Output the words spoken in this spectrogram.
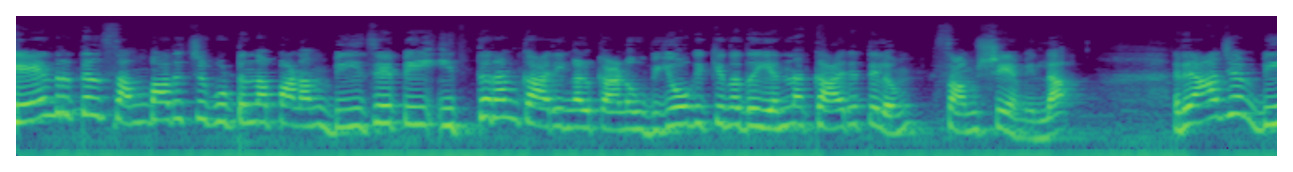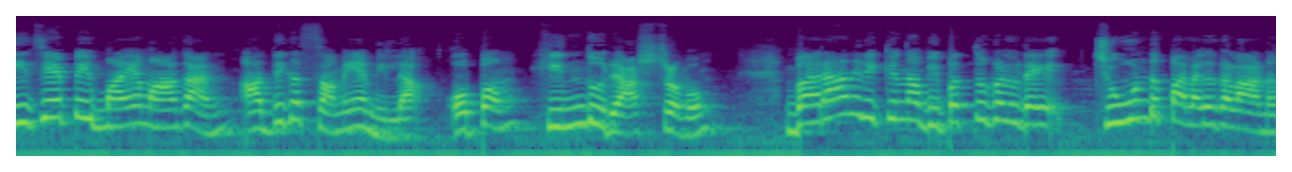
കേന്ദ്രത്തിൽ സമ്പാദിച്ചു കൂട്ടുന്ന പണം ബി ജെ പി ഇത്തരം കാര്യങ്ങൾക്കാണ് ഉപയോഗിക്കുന്നത് എന്ന കാര്യത്തിലും സംശയമില്ല. രാജ്യം ബി ജെ പി മയമാകാൻ അധിക സമയമില്ല. ഒപ്പം ഹിന്ദു രാഷ്ട്രവും വരാനിരിക്കുന്ന വിപത്തുകളുടെ ചൂണ്ട് പലകകളാണ്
